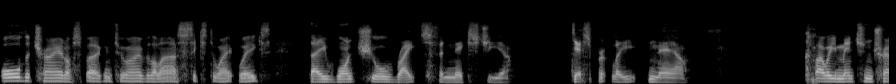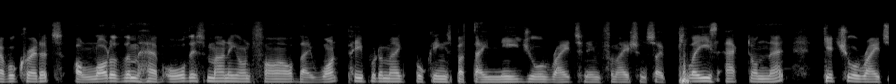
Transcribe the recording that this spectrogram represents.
all the trade I've spoken to over the last six to eight weeks, they want your rates for next year desperately now. Chloe mentioned travel credits. A lot of them have all this money on file. They want people to make bookings, but they need your rates and information. So please act on that. Get your rates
